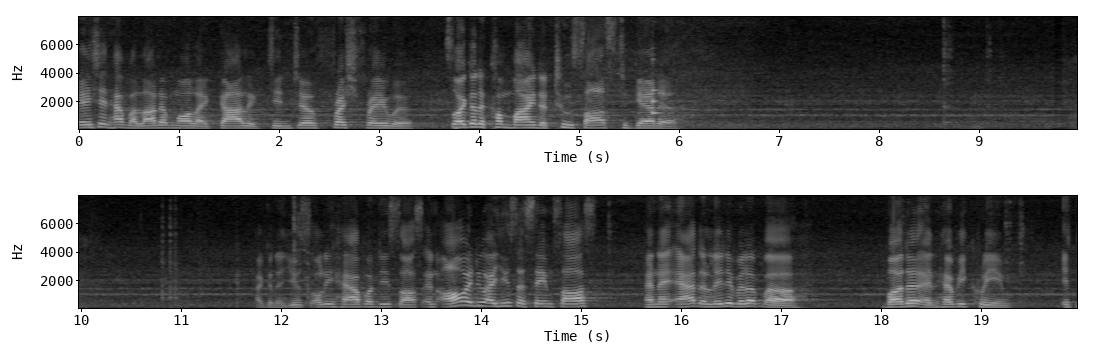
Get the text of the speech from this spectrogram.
Asian have a lot of more like garlic, ginger, fresh flavor. So I gotta combine the two sauce together. I'm gonna use only half of this sauce, and all I do, I use the same sauce, and I add a little bit of uh, butter and heavy cream. It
